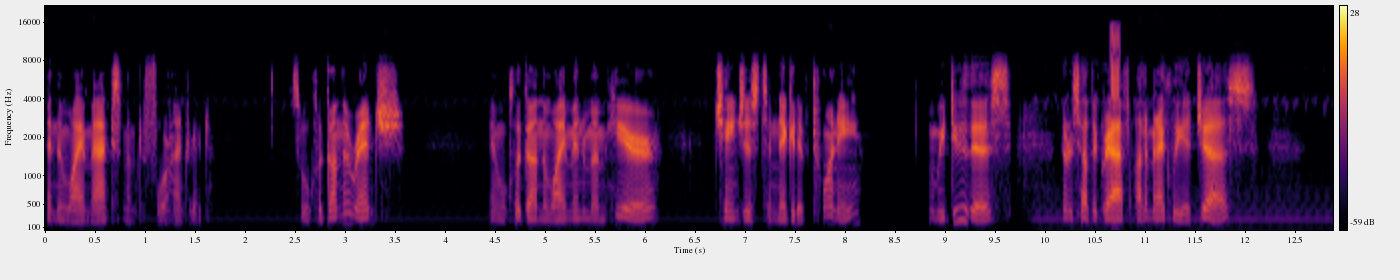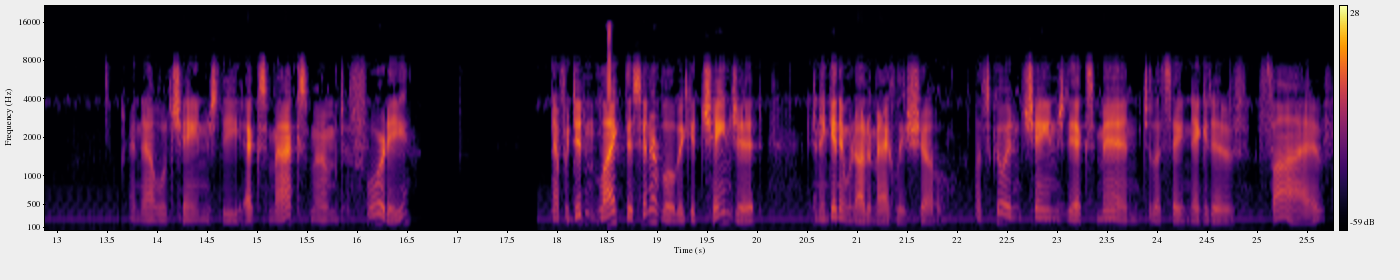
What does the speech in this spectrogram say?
and the y maximum to 400. So we'll click on the wrench and we'll click on the y minimum here, change this to negative 20. When we do this, notice how the graph automatically adjusts. And now we'll change the x maximum to 40. Now if we didn't like this interval, we could change it, and again it would automatically show. Let's go ahead and change the x min to let's say negative 5,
